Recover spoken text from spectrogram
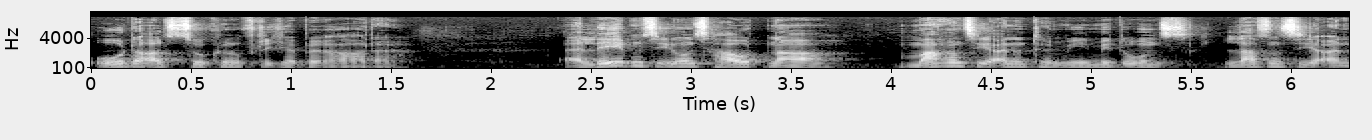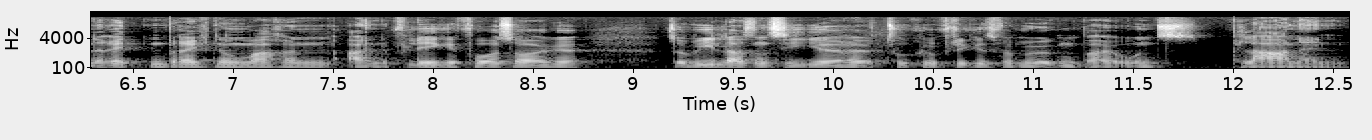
oder als zukünftiger Berater. Erleben Sie uns hautnah, machen Sie einen Termin mit uns, lassen Sie eine Rentenberechnung machen, eine Pflegevorsorge sowie lassen Sie Ihr zukünftiges Vermögen bei uns planen.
